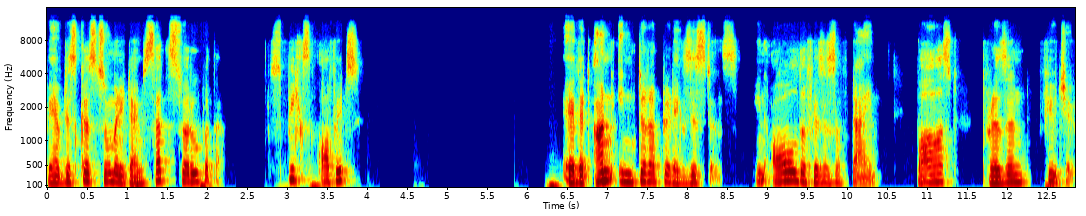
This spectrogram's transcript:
We have discussed so many times, Sat Swarupata speaks of its uh, that uninterrupted existence in all the phases of time, past, present, future.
